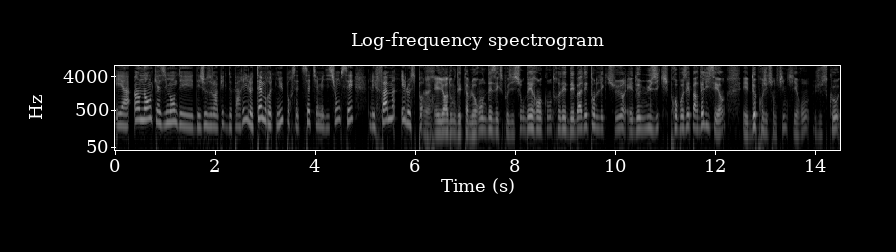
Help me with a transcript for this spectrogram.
Et à un an quasiment des, des Jeux Olympiques de Paris, le thème retenu pour cette 7e édition, c'est les femmes et le sport. Ouais, Et il y aura donc des tables rondes, des expositions, des rencontres, des débats, des temps de lecture et de musique proposés par des lycéens et deux projections de films qui iront jusqu'au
